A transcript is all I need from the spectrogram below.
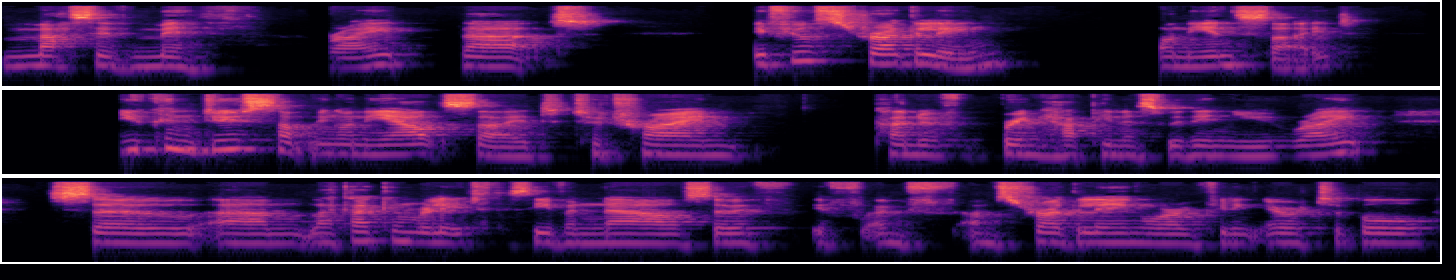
massive myth, right? That if you're struggling on the inside, you can do something on the outside to try and kind of bring happiness within you, right? So, um, like I can relate to this even now. So, if if I'm, I'm struggling or I'm feeling irritable,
